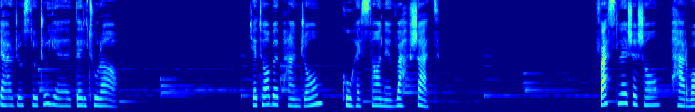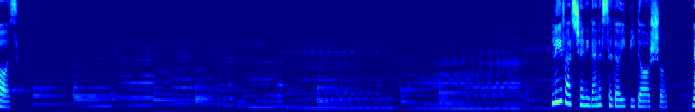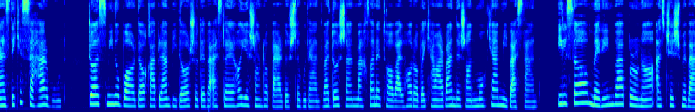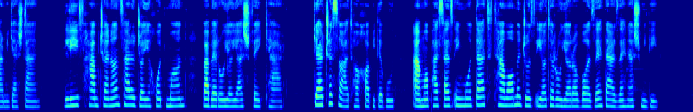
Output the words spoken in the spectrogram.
در جستجوی دلتورا کتاب پنجم کوهستان وحشت فصل ششم پرواز لیف از شنیدن صدایی بیدار شد. نزدیک سحر بود. جاسمین و باردا قبلا بیدار شده و اسلحه هایشان را برداشته بودند و داشتند مخزن تاولها را به کمربندشان محکم میبستند. ایلسا، مرین و برونا از چشمه برمیگشتند. لیف همچنان سر جای خود ماند و به رویایش فکر کرد. گرچه ساعتها خوابیده بود اما پس از این مدت تمام جزئیات رویا را واضح در ذهنش می‌دید.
